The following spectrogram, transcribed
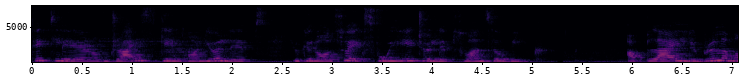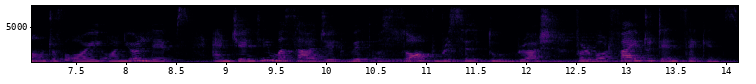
thick layer of dry skin on your lips, you can also exfoliate your lips once a week. Apply liberal amount of oil on your lips and gently massage it with a soft bristle toothbrush for about 5 to 10 seconds.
